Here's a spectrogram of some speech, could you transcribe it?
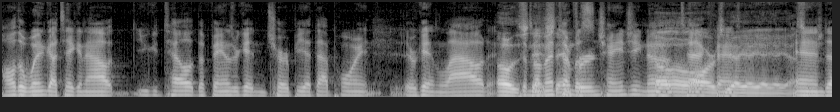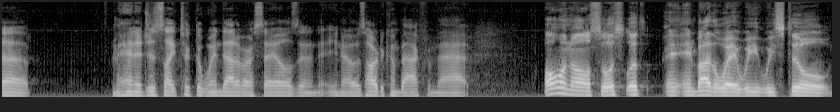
all the wind got taken out. You could tell the fans were getting chirpy at that point. They were getting loud. Oh, the the Sta- momentum Stanford? was changing. No, oh, oh, Tech ours. fans. Yeah, yeah, yeah, yeah, yeah. And uh, man, it just like took the wind out of our sails, and you know, it was hard to come back from that. All in all, so let's let's. And, and by the way, we we still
